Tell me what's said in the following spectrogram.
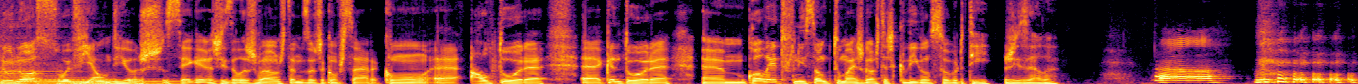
No nosso avião de hoje segue a Gisela João. Estamos hoje a conversar com a autora, a cantora. Ahm, qual é a definição que tu mais gostas que digam sobre ti, Gisela? Ah.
